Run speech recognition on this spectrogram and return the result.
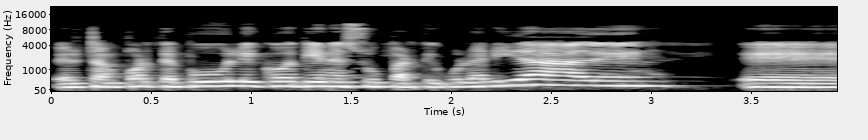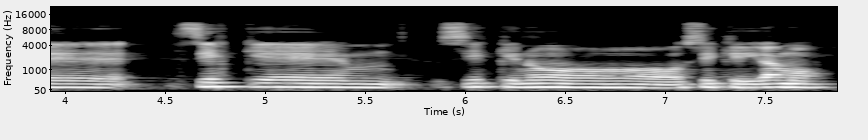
el transporte público tiene sus particularidades, eh, si es que, mm, si es que no, si es que digamos,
